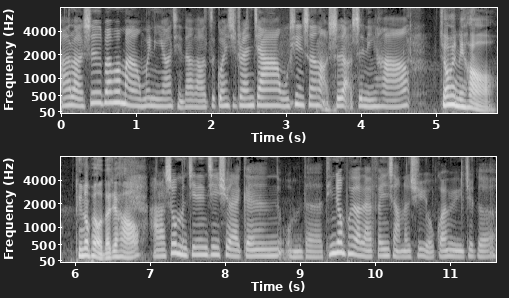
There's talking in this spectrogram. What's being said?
好，老师帮帮忙，我们为您邀请到劳资关系专家吴信生老师，老师您好，江慧你好，听众朋友大家好。好，老师，我们今天继续来跟我们的听众朋友来分享的是有关于这个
